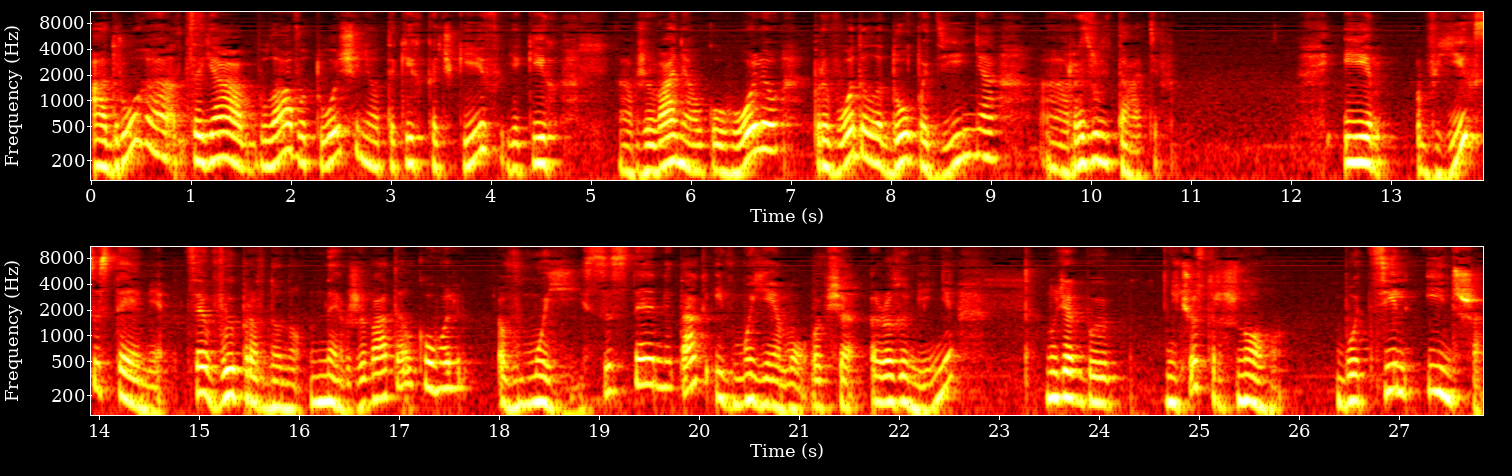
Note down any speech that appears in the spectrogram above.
А друга, це я була в оточенні от таких качків, яких вживання алкоголю приводило до падіння результатів. І в їх системі це виправдано не вживати алкоголь. В моїй системі, так, і в моєму вообще, розумінні, ну, якби нічого страшного, бо ціль інша.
